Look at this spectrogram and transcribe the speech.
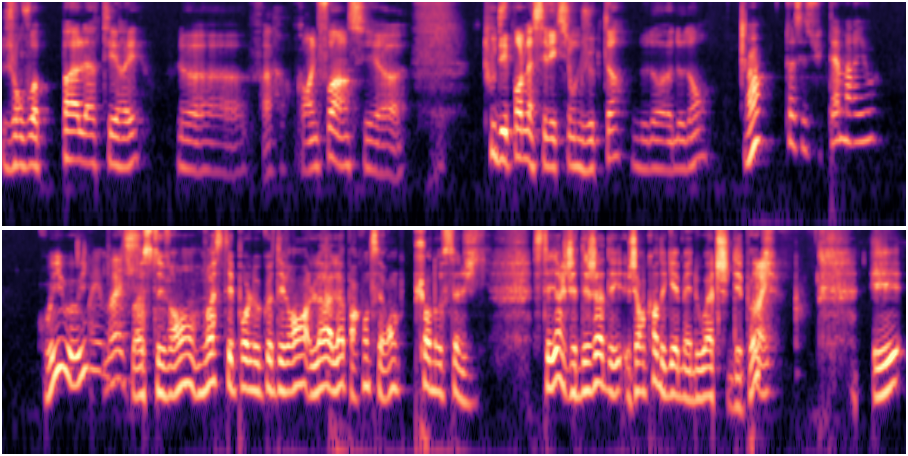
j'en vois pas l'intérêt. Le- Enfin, encore une fois, hein, c'est... euh, Tout dépend de la sélection de jeux que t'as dedans. dedans. Toi, c'est celui que t'as, Mario? Oui, oui, oui. Oui, voilà. Ouais, Bah, c'était vraiment, moi c'était pour le côté vraiment, là, là par contre c'est vraiment pure nostalgie. C'est-à-dire que j'ai déjà des, j'ai encore des Game Watch d'époque. Ouais. Et,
